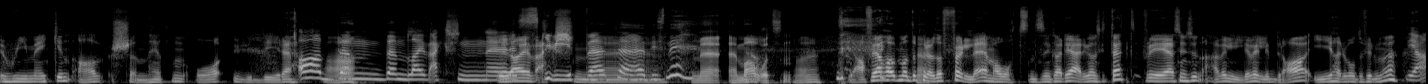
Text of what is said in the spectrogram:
remaken av 'Skjønnheten og udyret'. Å, Ah. den, den live action-skvipet action, eh, til Disney. Med Emma Watson. Ja, for Jeg har på en måte prøvd å følge Emma Watson sin karriere ganske tett. Fordi jeg syns hun er veldig veldig bra i Harry Potter-filmene. Ja.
